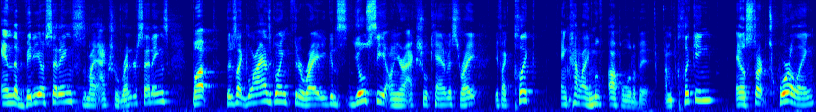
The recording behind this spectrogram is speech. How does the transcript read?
in the video settings, this is my actual render settings, but there's like lines going through, right? You can, you'll see it on your actual canvas, right? If I click and kind of like move up a little bit, I'm clicking, it'll start twirling.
